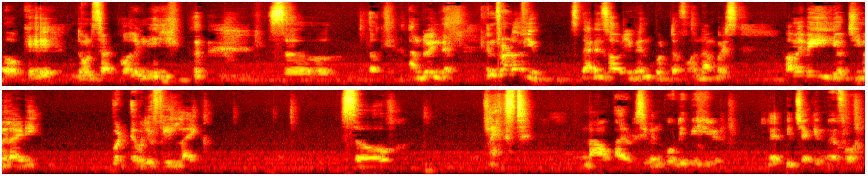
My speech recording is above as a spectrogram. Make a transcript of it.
okay, don't start calling me. so, okay, I'm doing that in front of you. So that is how you can put the phone numbers or maybe your Gmail ID, whatever you feel like. So, next. Now I receive an OTP here. Let me check in my phone.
